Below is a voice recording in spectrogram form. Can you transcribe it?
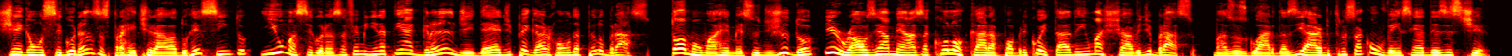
Chegam os seguranças para retirá-la do recinto e uma segurança feminina tem a grande ideia de pegar Honda pelo braço. Toma um arremesso de judô e Rousey ameaça colocar a pobre coitada em uma chave de braço, mas os guardas e árbitros a convencem a desistir.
